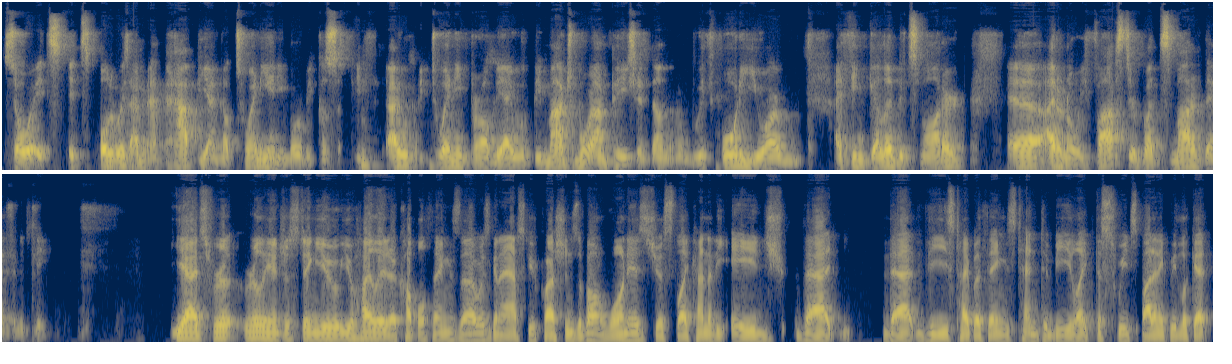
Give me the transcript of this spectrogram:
so it's it's always I'm, I'm happy i'm not 20 anymore because if i would be 20 probably i would be much more impatient and with 40 you are i think a little bit smarter. Uh, i don't know if faster but smarter definitely. Yeah it's re- really interesting. You you highlighted a couple things that i was going to ask you questions about. One is just like kind of the age that that these type of things tend to be like the sweet spot. I think we look at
